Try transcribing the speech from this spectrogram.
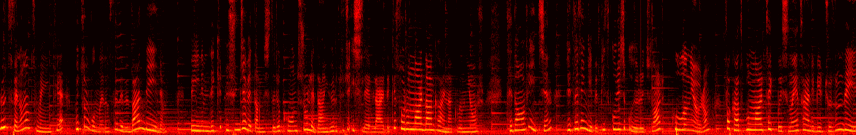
Lütfen unutmayın ki bütün bunların sebebi ben değilim. Beynimdeki düşünce ve davranışları kontrol eden yürütücü işlevlerdeki sorunlardan kaynaklanıyor. Tedavi için Ritalin gibi psikolojik uyarıcılar kullanıyorum. Fakat bunlar tek başına yeterli bir çözüm değil.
